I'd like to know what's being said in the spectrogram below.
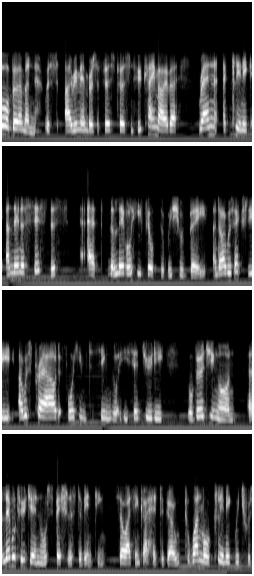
Tor Berman was, I remember, as the first person who came over, ran a clinic, and then assessed us at the level he felt that we should be. And I was actually, I was proud for him to single. He said, Judy, you're verging on a level two general specialist eventing. So I think I had to go to one more clinic, which was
